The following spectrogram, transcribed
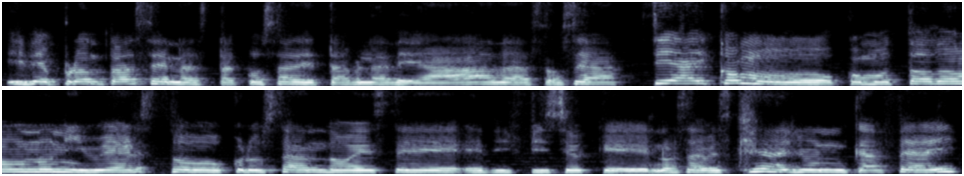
y de pronto hacen hasta cosa de tabla de hadas, o sea, sí hay como, como todo un universo cruzando ese edificio que no sabes que hay un café ahí.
